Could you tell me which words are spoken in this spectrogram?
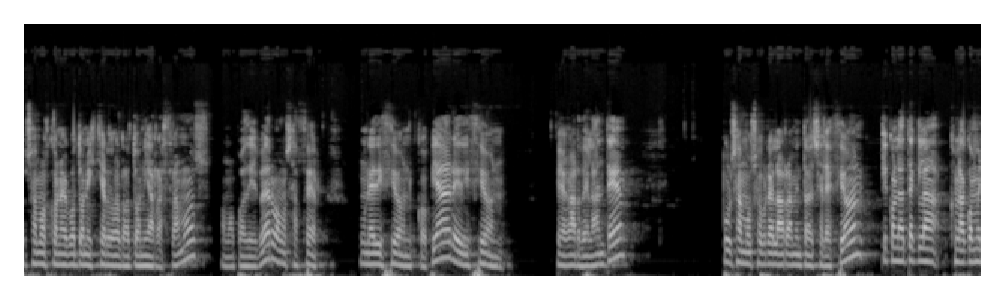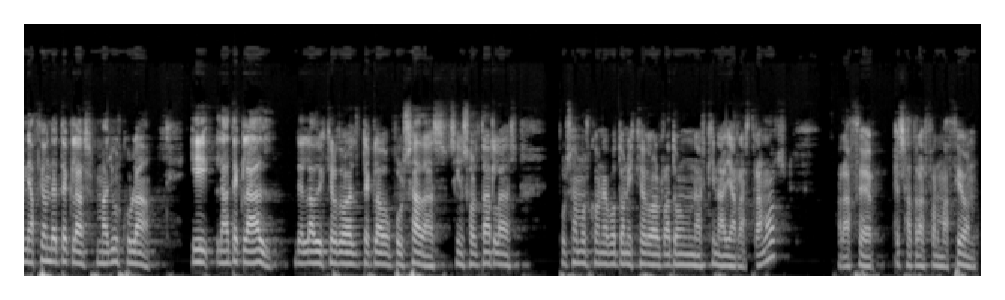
Pulsamos con el botón izquierdo del ratón y arrastramos. Como podéis ver, vamos a hacer una edición copiar, edición pegar delante. Pulsamos sobre la herramienta de selección y con la tecla, con la combinación de teclas mayúscula y la tecla ALT del lado izquierdo del teclado pulsadas sin soltarlas, pulsamos con el botón izquierdo del ratón una esquina y arrastramos para hacer esa transformación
